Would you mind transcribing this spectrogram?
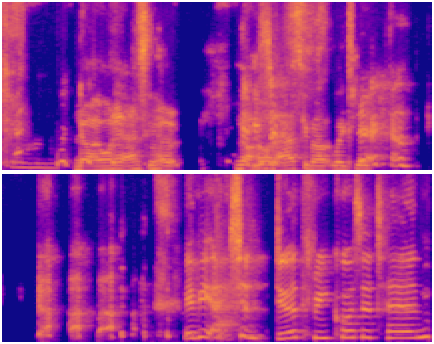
No, I want to ask about no, I want to ask about like your. Maybe I should do a three quarter turn,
